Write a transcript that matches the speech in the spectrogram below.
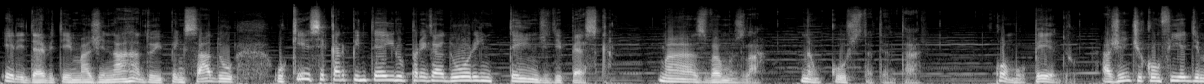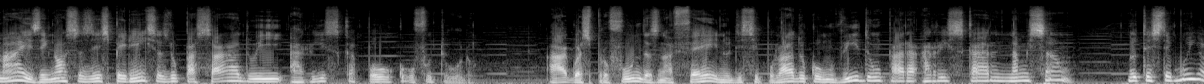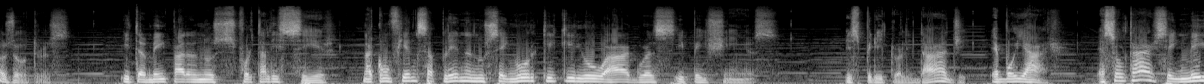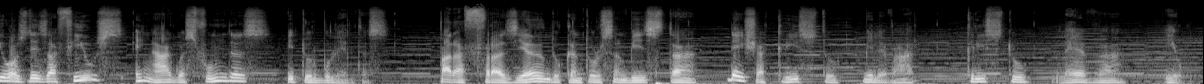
Ele deve ter imaginado e pensado o que esse carpinteiro pregador entende de pesca. Mas vamos lá, não custa tentar. Como Pedro, a gente confia demais em nossas experiências do passado e arrisca pouco o futuro. Águas profundas na fé e no discipulado convidam para arriscar na missão, no testemunho aos outros e também para nos fortalecer na confiança plena no Senhor que criou águas e peixinhos. Espiritualidade é boiar, é soltar-se em meio aos desafios em águas fundas e turbulentas. Parafraseando o cantor sambista, deixa Cristo me levar. Cristo leva eu.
